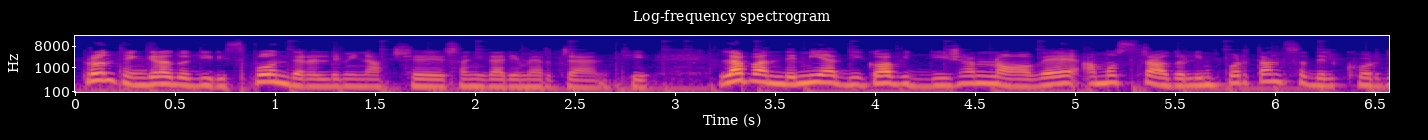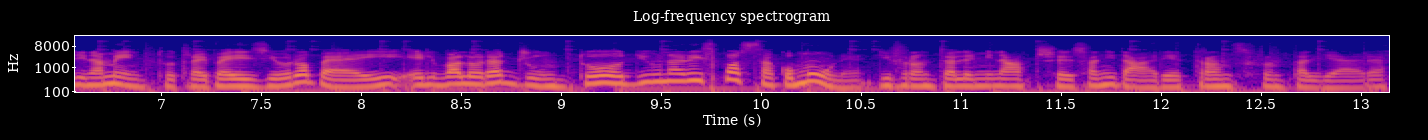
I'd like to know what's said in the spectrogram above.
pronta in grado di rispondere alle minacce sanitarie emergenti. La pandemia di Covid-19 ha mostrato l'importanza del coordinamento tra i paesi europei e il valore aggiunto di una risposta comune di fronte alle minacce sanitarie transfrontaliere.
